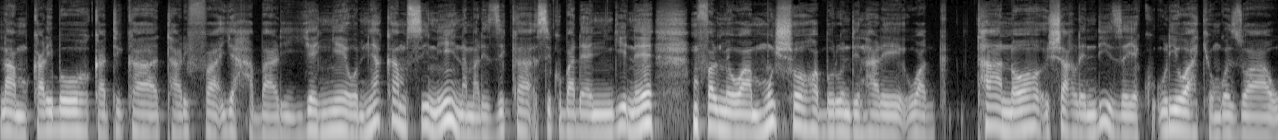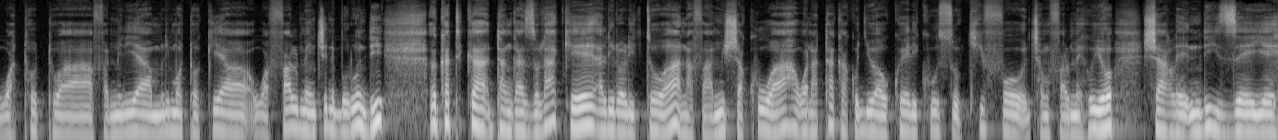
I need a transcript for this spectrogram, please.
Naam, karibu katika taarifa ya habari yenyewe. Miaka 50 inamalizika siku baada ya nyingine. Mfalme wa mwisho wa Burundi Ntare wa tano Charles Ndize kuuliwa kiongozi wa watoto wa familia mlimotokea wafalme nchini Burundi. Katika tangazo lake alilolitoa anafahamisha kuwa wanataka kujua ukweli kuhusu kifo cha mfalme huyo. Charles Ndize ye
